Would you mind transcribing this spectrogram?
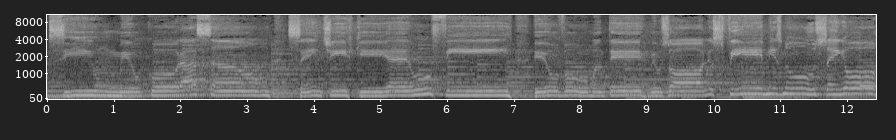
se o meu coração sentir que é o fim, eu vou manter meus olhos firmes no Senhor.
